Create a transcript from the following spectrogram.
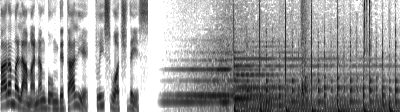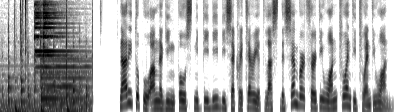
Para malaman ang buong detalye, please watch this. Narito po ang naging post ni PBB Secretariat last December 31, 2021.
